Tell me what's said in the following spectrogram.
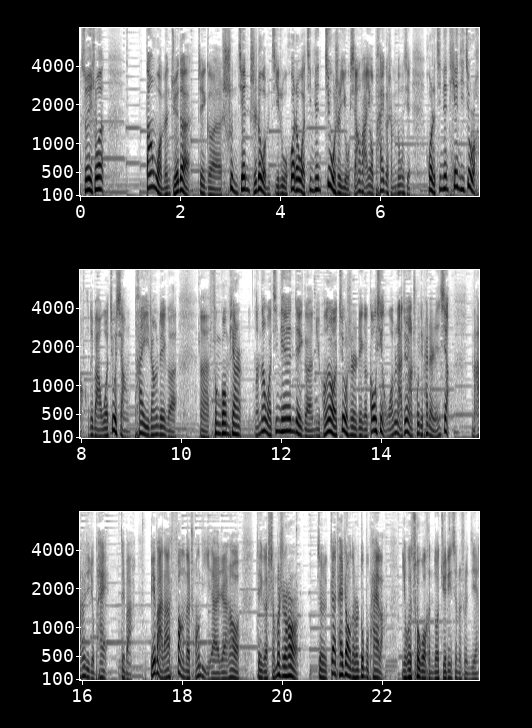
所以说，当我们觉得这个瞬间值得我们记录，或者我今天就是有想法要拍个什么东西，或者今天天气就是好，对吧？我就想拍一张这个。呃，风光片儿啊，那我今天这个女朋友就是这个高兴，我们俩就想出去拍点人像，拿出去就拍，对吧？别把它放在床底下，然后这个什么时候就是该拍照的时候都不拍了，你会错过很多决定性的瞬间。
